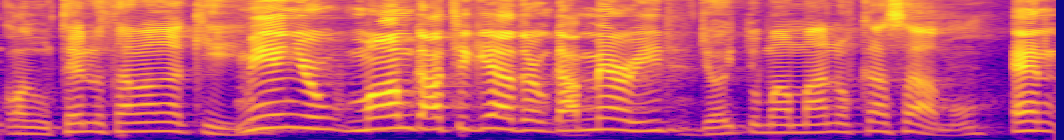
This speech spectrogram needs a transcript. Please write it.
cuando ustedes no estaban aquí, Me and your mom got together, got married, yo y tu mamá nos casamos and,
